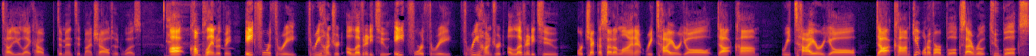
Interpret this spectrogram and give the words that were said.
tell you like how demented my childhood was. Uh, come plan with me. 843 300 1182. 843 300 1182. Or check us out online at retireyall.com. Retireyall.com. Get one of our books. I wrote two books.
